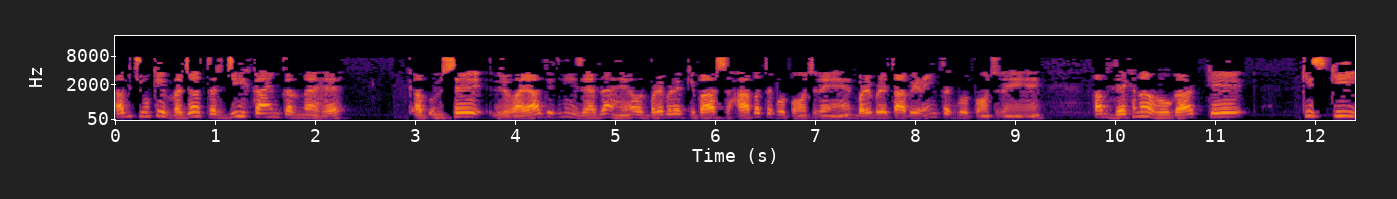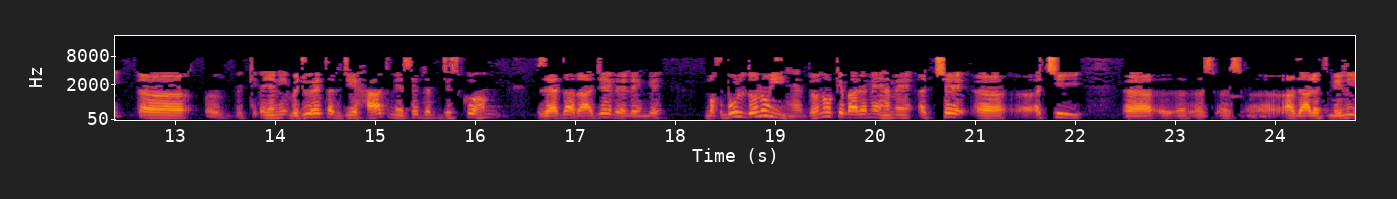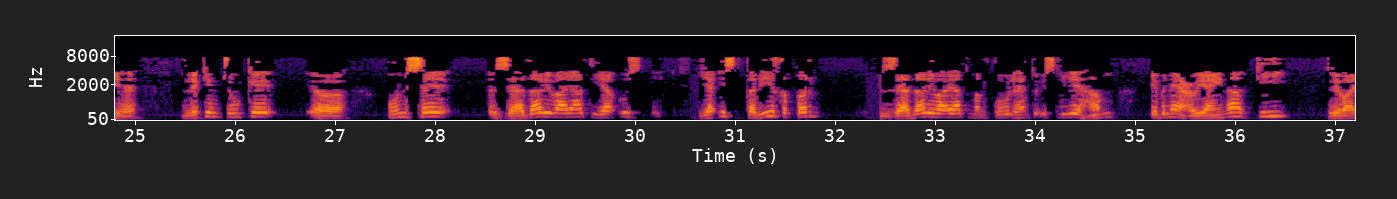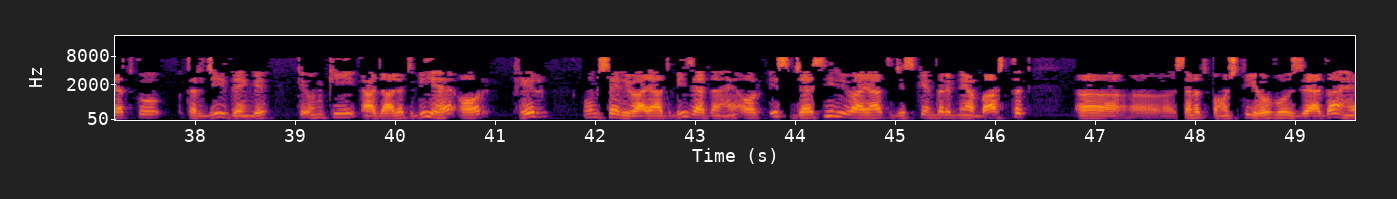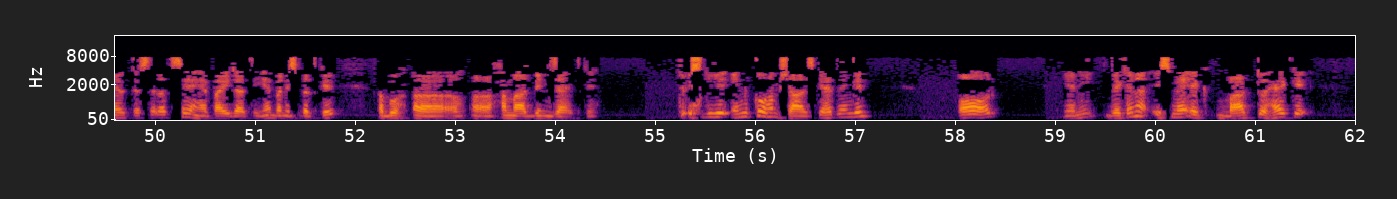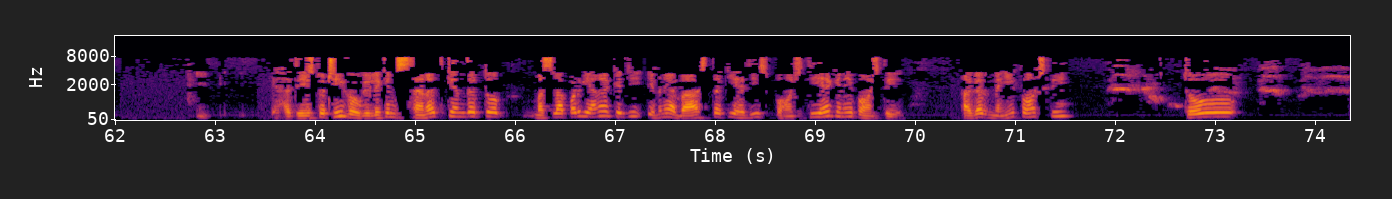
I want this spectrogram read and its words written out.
اب چونکہ وجہ ترجیح قائم کرنا ہے، اب ان سے روایات اتنی زیادہ ہیں اور بڑے بڑے کبار صحابہ تک وہ پہنچ رہے ہیں، بڑے بڑے تابعین تک وہ پہنچ رہے ہیں۔ اب دیکھنا ہوگا کہ کس کی یعنی وجوہ ترجیحات میں سے جب جس کو ہم زیادہ راجے لے لیں گے، مقبول دونوں ہی ہیں۔ دونوں کے بارے میں ہمیں اچھے اچھی عدالت ملی ہے۔ لیکن چونکہ ان سے زیادہ روایات یا اس یا اس طریق پر زیادہ روایات منقول ہیں، تو اس لیے ہم ابن عیینہ کی روایت کو ترجیح دیں گے کہ ان کی عدالت بھی ہے اور پھر ان سے روایات بھی زیادہ ہیں اور اس جیسی روایات جس کے اندر ابن عباس تک صنعت پہنچتی ہو، وہ زیادہ ہیں کثرت سے ہیں، پائی جاتی ہیں بنسبت کے ابو حماد بن زید کے۔ تو اس لیے ان کو ہم شاز کہہ دیں گے۔ اور یعنی دیکھیں نا، اس میں ایک بات تو ہے کہ حدیث تو ٹھیک ہوگی، لیکن صنعت کے اندر تو مسئلہ پڑ گیا نا کہ جی ابن عباس تک یہ حدیث پہنچتی ہے کہ نہیں پہنچتی؟ اگر نہیں پہنچتی تو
